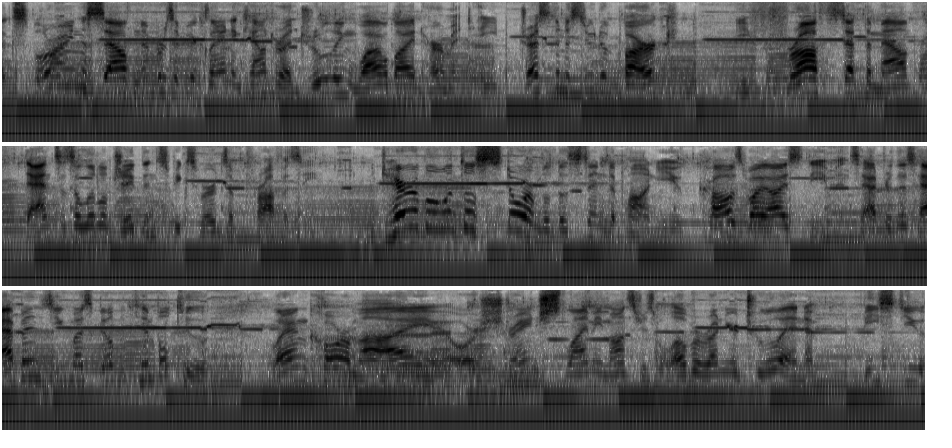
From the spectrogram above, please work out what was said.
Exploring the south, members of your clan encounter a drooling, wild-eyed hermit. He, dressed in a suit of bark, he froths at the mouth, dances a little jig, then speaks words of prophecy. A terrible winter storm will descend upon you, caused by ice demons. After this happens, you must build a temple to Lhankor Mhy, or strange slimy monsters will overrun your Tula and beast you,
